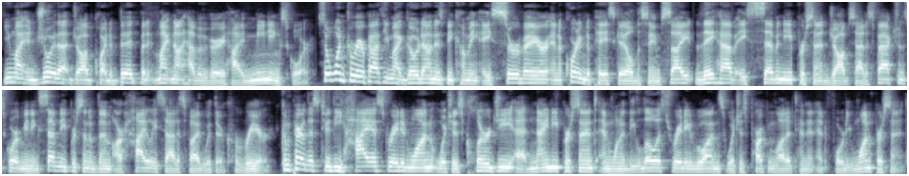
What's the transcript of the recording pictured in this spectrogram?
you might enjoy that job quite a bit, but it might not have a very high meaning score. So one career path you might go down is becoming a surveyor, and according to PayScale, the same site, they have a 70% job satisfaction score, meaning 70% of them are highly satisfied with their career. Compare this to the highest rated one, which is clergy at 90%, and one of the lowest rated ones, which is parking lot attendant at 41%.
